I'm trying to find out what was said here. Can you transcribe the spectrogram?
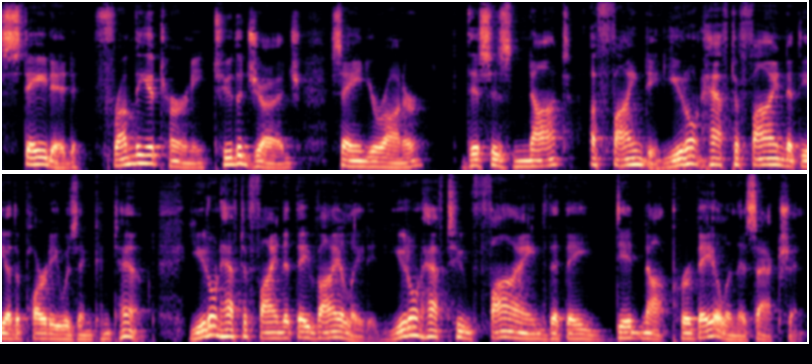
stated from the attorney to the judge saying, Your Honor, this is not a finding. You don't have to find that the other party was in contempt. You don't have to find that they violated. You don't have to find that they did not prevail in this action.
